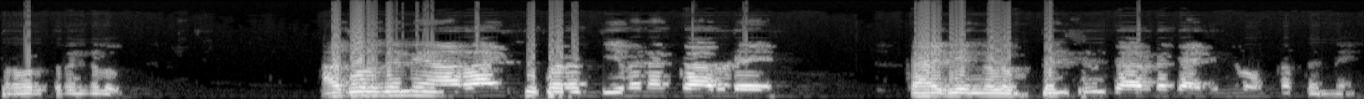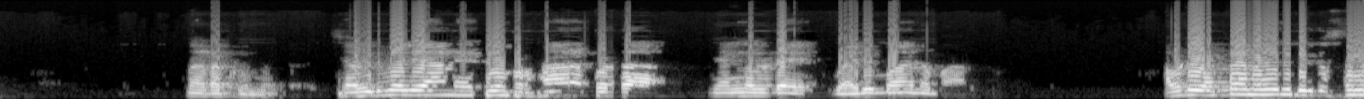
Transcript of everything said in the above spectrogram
പ്രവർത്തനങ്ങളും അതുപോലെ തന്നെ ആറായിരത്തി പേരെ ജീവനക്കാരുടെ കാര്യങ്ങളും പെൻഷൻകാരുടെ കാര്യങ്ങളും ഒക്കെ തന്നെ നടക്കുന്നുണ്ട് ശബരിമലയാണ് ഏറ്റവും പ്രധാനപ്പെട്ട ഞങ്ങളുടെ വരുമാന മാർഗം അവിടെ ഒട്ടനവധി വികസന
